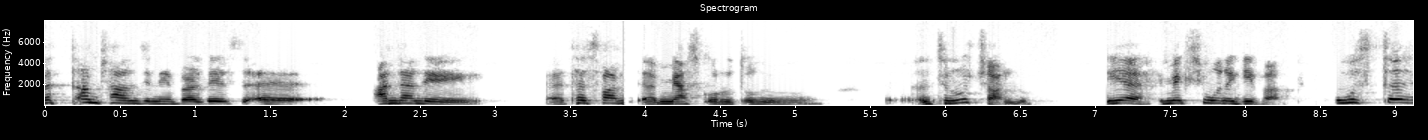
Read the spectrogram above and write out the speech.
በጣም challenge ነበር። አንዳንዴ ተስፋ የሚያስቆርጡ እንትኖች አሉ። makes ሆነ give up ውስጥህ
